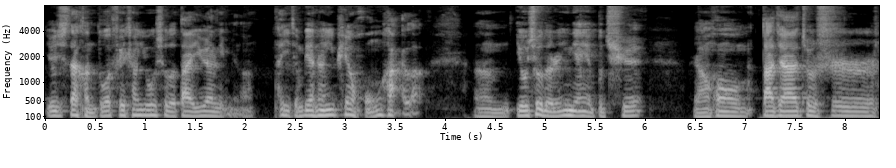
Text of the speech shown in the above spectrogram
尤其在很多非常优秀的大医院里面呢，它已经变成一片红海了。嗯，优秀的人一点也不缺。然后大家就是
